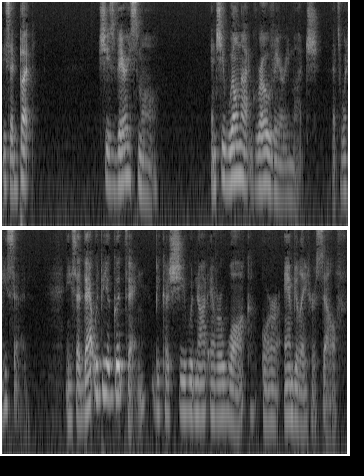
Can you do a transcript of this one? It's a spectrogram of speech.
And he said, but She's very small, and she will not grow very much. That's what he said. And he said that would be a good thing because she would not ever walk or ambulate herself.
